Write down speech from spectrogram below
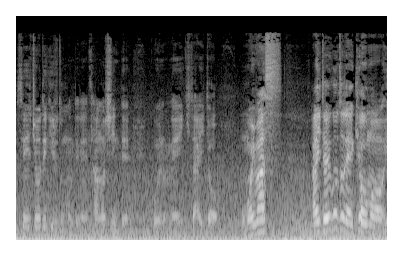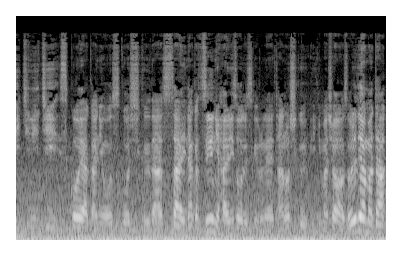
成長できると思うんでね楽しんでこういうのね行きたいと思います。はい、ということで今日も一日健やかにお過ごしください。なんか梅雨に入りそうですけどね、楽しくいきましょう。それではまた、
